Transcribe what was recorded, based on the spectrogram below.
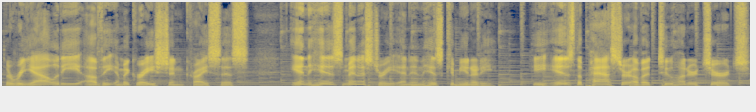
the reality of the immigration crisis in his ministry and in his community. He is the pastor of a 200 church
